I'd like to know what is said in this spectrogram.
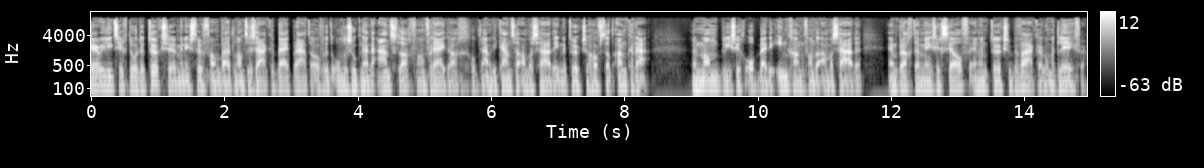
Kerry liet zich door de Turkse minister van Buitenlandse Zaken bijpraten over het onderzoek naar de aanslag van vrijdag op de Amerikaanse ambassade in de Turkse hoofdstad Ankara. Een man blies zich op bij de ingang van de ambassade en bracht daarmee zichzelf en een Turkse bewaker om het leven.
